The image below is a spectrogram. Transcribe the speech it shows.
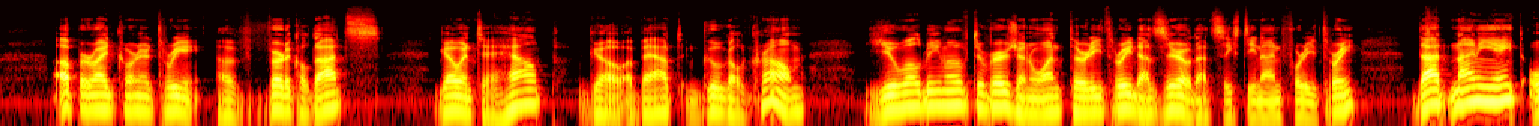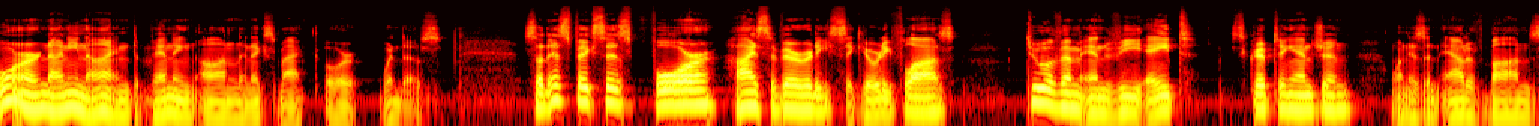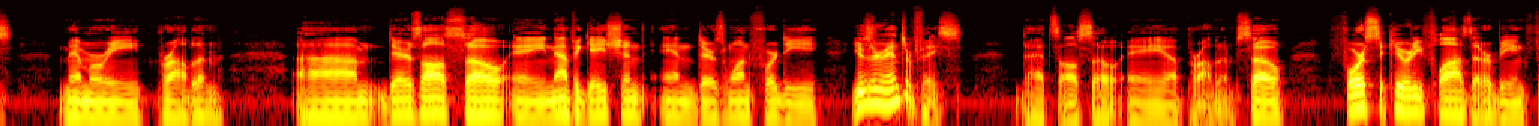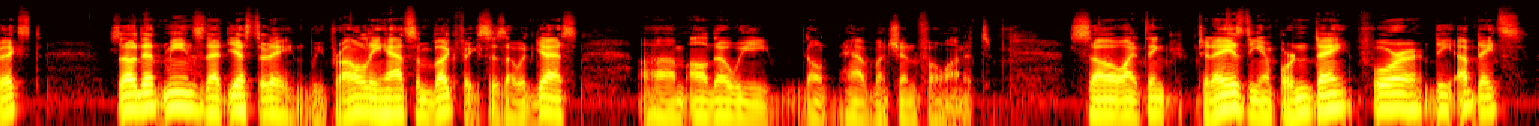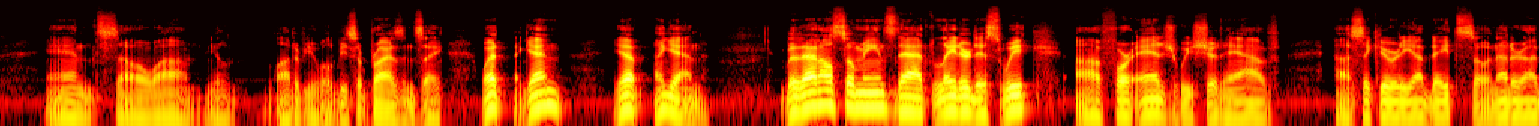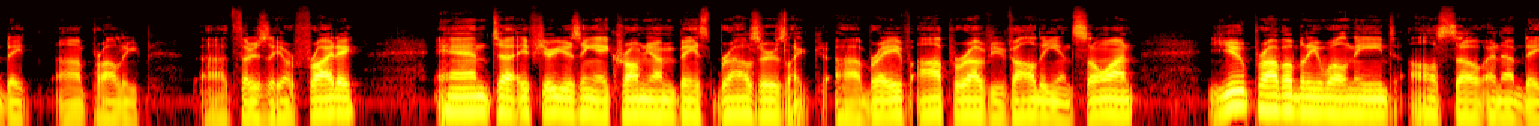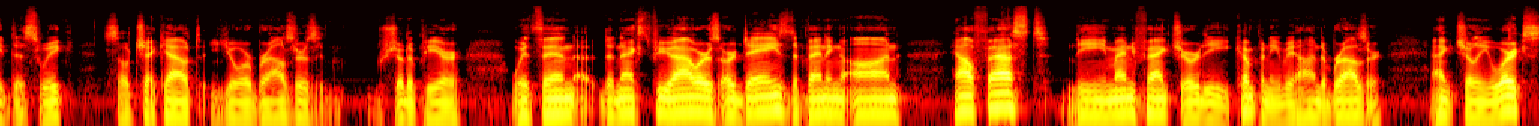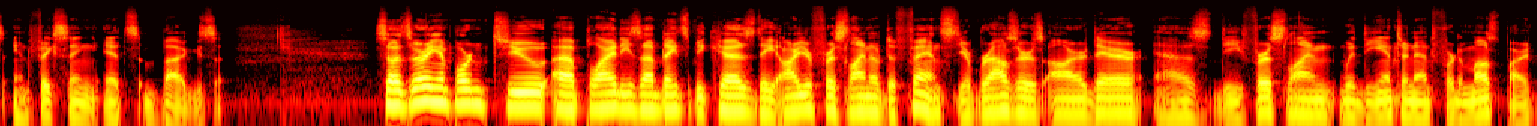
upper right corner, three of vertical dots, go into Help, go About Google Chrome, you will be moved to version 133.0.6943.98 or 99, depending on Linux, Mac, or Windows. So this fixes four high severity security flaws, two of them in V8 scripting engine. One is an out of bounds memory problem. Um, there's also a navigation, and there's one for the user interface. That's also a, a uh, problem. So, four security flaws that are being fixed. So that means that yesterday we probably had some bug fixes, I would guess, um, although we don't have much info on it. So I think today is the important day for the updates. And so uh, a lot of you will be surprised and say, What, again? Yep, again. But that also means that later this week uh, for Edge, we should have uh, security updates. So another update uh, probably uh, Thursday or Friday. And uh, if you're using a Chromium based browsers like Brave, Opera, Vivaldi, and so on, you probably will need also an update this week. So check out your browsers. It should appear within the next few hours or days, depending on how fast the manufacturer, the company behind the browser, actually works in fixing its bugs. So it's very important to apply these updates because they are your first line of defense. Your browsers are there as the first line with the internet for the most part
